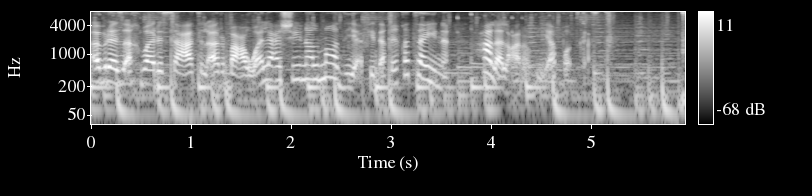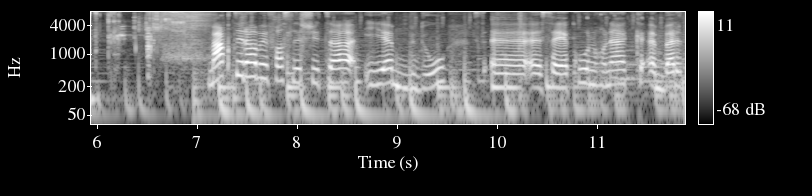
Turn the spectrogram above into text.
أبرز أخبار الساعات الأربع والعشرين الماضية في دقيقتين على العربية بودكاست. مع اقتراب فصل الشتاء يبدو سيكون هناك برد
